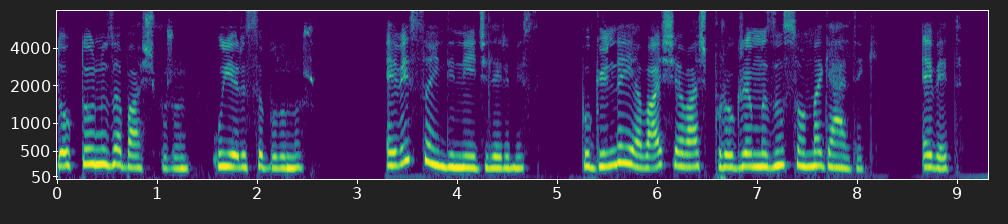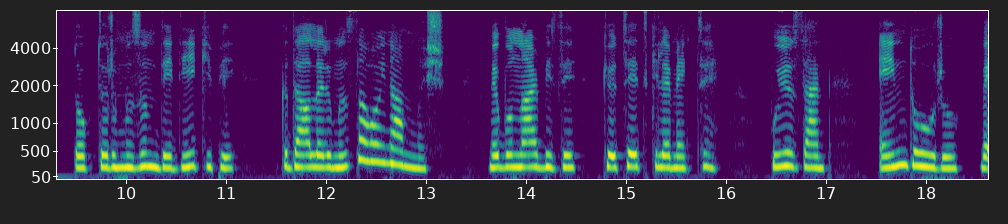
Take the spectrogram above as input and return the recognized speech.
doktorunuza başvurun uyarısı bulunur. Evet sayın dinleyicilerimiz, bugün de yavaş yavaş programımızın sonuna geldik. Evet, doktorumuzun dediği gibi gıdalarımız da oynanmış ve bunlar bizi kötü etkilemekte. Bu yüzden en doğru ve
